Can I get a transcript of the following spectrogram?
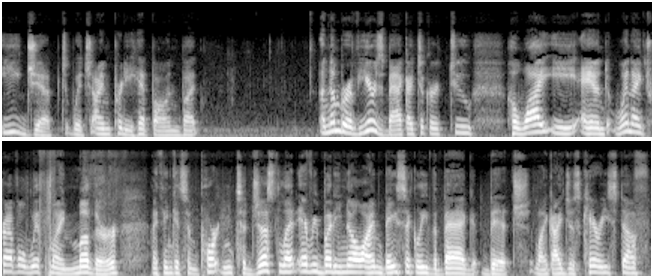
Egypt, which I'm pretty hip on, but a number of years back I took her to Hawaii and when I travel with my mother, I think it's important to just let everybody know I'm basically the bag bitch. Like I just carry stuff.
